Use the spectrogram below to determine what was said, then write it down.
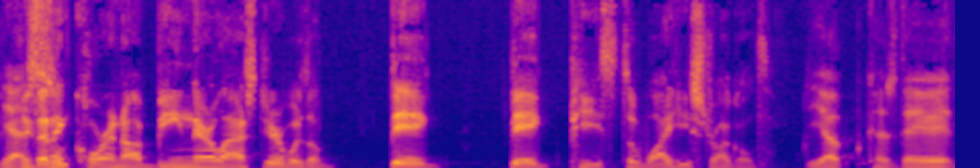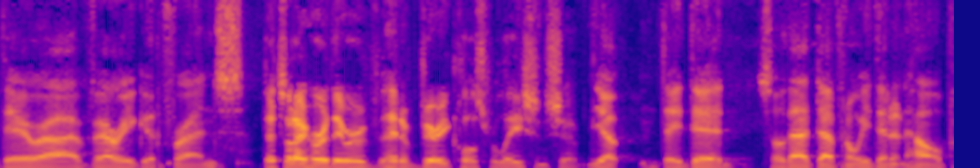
Yes. Because I think Cora not being there last year was a big, big piece to why he struggled. Yep. Because they they're uh, very good friends. That's what I heard. They were they had a very close relationship. Yep, they did. So that definitely didn't help.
